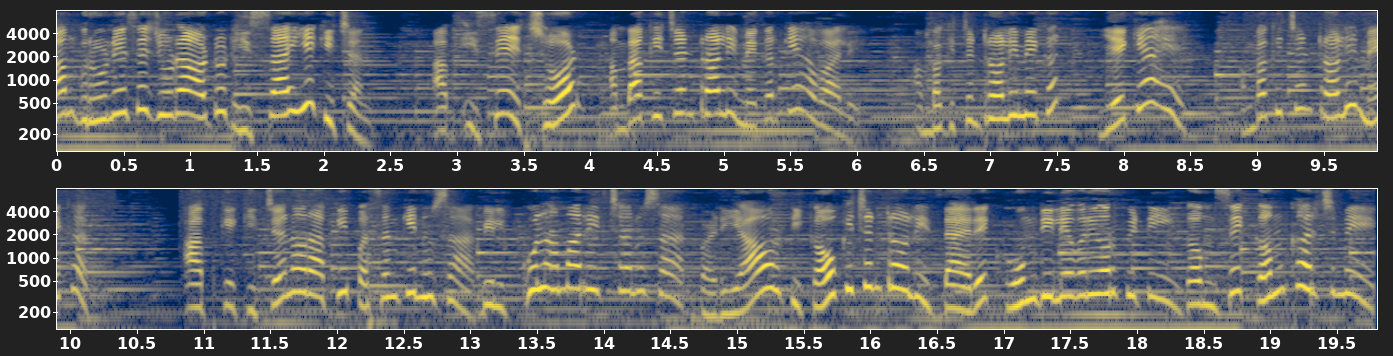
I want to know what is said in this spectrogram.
हम गृहिणी से जुड़ा अटूट हिस्सा ही है किचन। अब इसे छोड़ अम्बा किचन ट्रॉली मेकर के हवाले। Amba kitchen trolley maker? ये क्या है? Amba kitchen trolley maker? आपके किचन और आपकी पसंद के अनुसार, बिल्कुल हमारी इच्छा अनुसार। बढ़िया और टिकाऊ kitchen trolley direct home delivery और फिटिंग कम से कम खर्च में।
